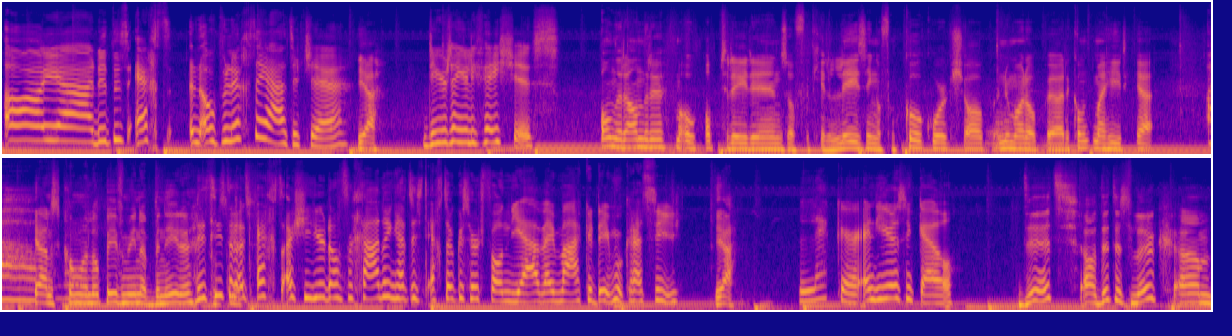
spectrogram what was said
Oh ja, dit is echt een openluchttheatertje. Ja, Hier zijn jullie feestjes. onder andere, maar ook optredens of een keer een lezing of een kookworkshop. Noem maar op. Ja, dat komt maar hier. Ja, Ah, ja dus kom, loop even mee naar beneden. dit ziet er ook echt, als je hier dan vergadering hebt, is het echt ook een soort van, ja, wij maken democratie. Ja, Lekker. En hier is een kuil. Dit, oh, dit is leuk. Ehm,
